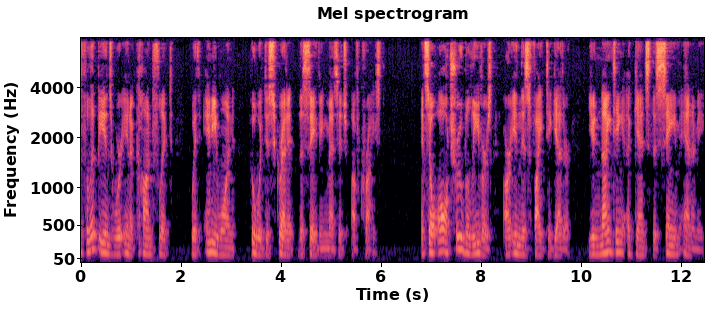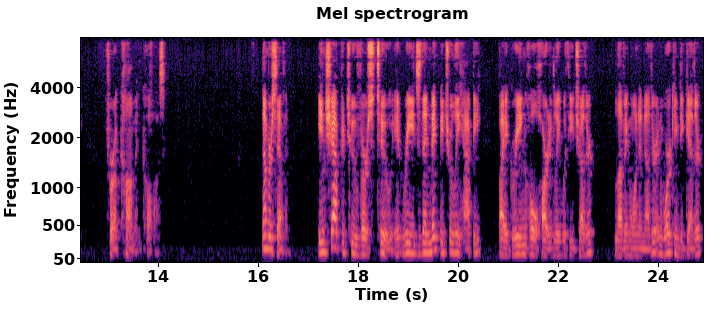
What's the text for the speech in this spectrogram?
Philippians were in a conflict with anyone who would discredit the saving message of Christ. And so all true believers are in this fight together, uniting against the same enemy for a common cause. Number seven. In chapter 2, verse 2, it reads, Then make me truly happy by agreeing wholeheartedly with each other, loving one another, and working together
